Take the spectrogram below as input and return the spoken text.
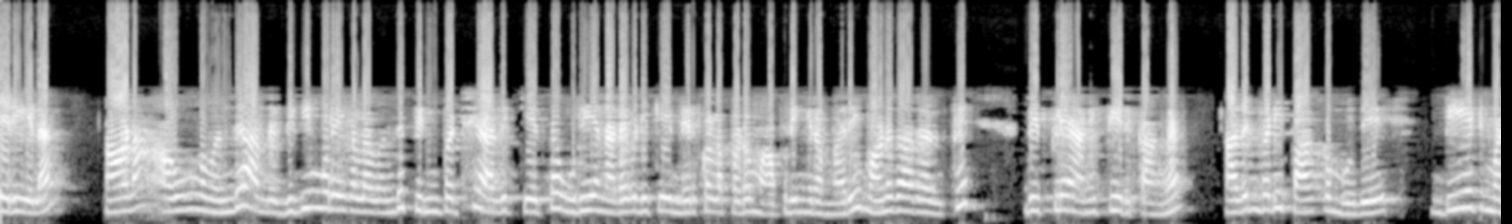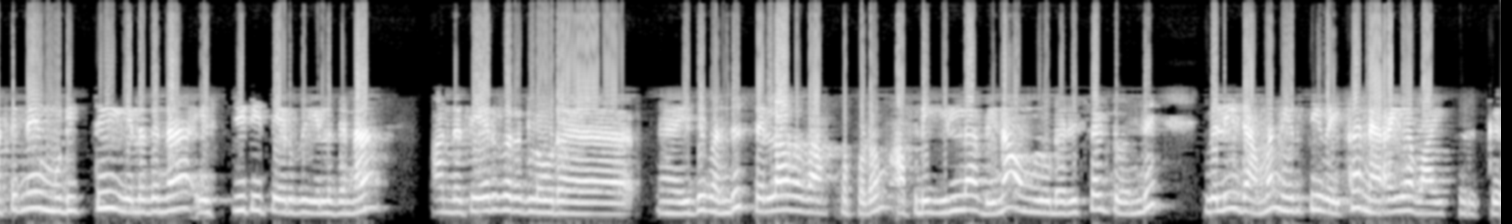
தெரியல. ஆனா அவங்க வந்து அந்த விதிமுறைகளை வந்து பின்பற்றி அதுக்கேற்ற உரிய நடவடிக்கை மேற்கொள்ளப்படும் அப்படிங்கிற மாதிரி மனுதாரருக்கு ரிப்ளை அனுப்பியிருக்காங்க. அதன்படி பார்க்கும்போது பிஎட் மட்டுமே முடித்து எழுதின எஸ்ஜிடி தேர்வு எழுதின அந்த தேர்வர்களோட இது வந்து செல்லாததாக்கப்படும். அப்படி இல்லை அப்படின்னா அவங்களோட ரிசல்ட் வந்து வெளியிடாம நிறுத்தி வைக்க நிறைய வாய்ப்பு இருக்கு.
